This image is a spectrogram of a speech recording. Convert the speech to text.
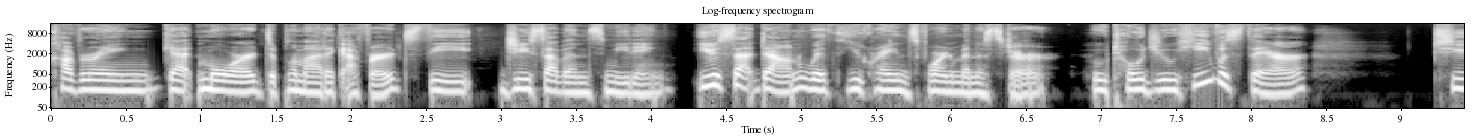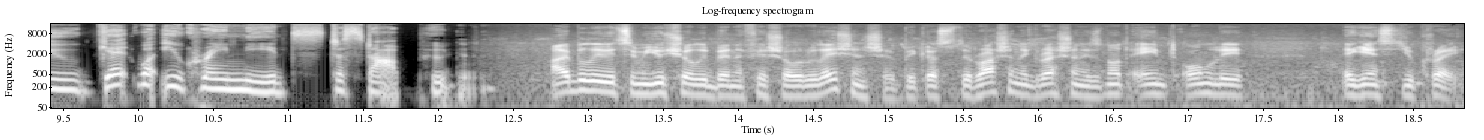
covering Get More diplomatic efforts, the G7's meeting. You sat down with Ukraine's foreign minister, who told you he was there to get what Ukraine needs to stop Putin. I believe it's a mutually beneficial relationship because the Russian aggression is not aimed only against Ukraine.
